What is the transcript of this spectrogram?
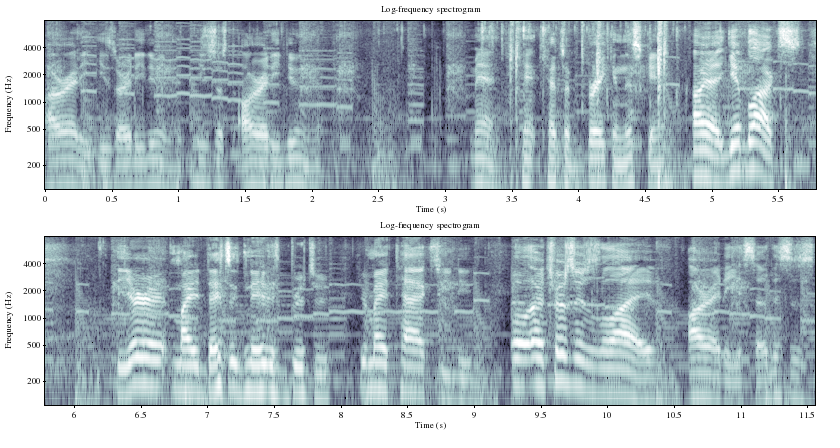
Already. He's already doing it. He's just already doing it. Man, can't catch a break in this game. Oh, Alright, get blocks. You're my designated bridger. You're my taxi dude. Well, our treasure's alive already, so this is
